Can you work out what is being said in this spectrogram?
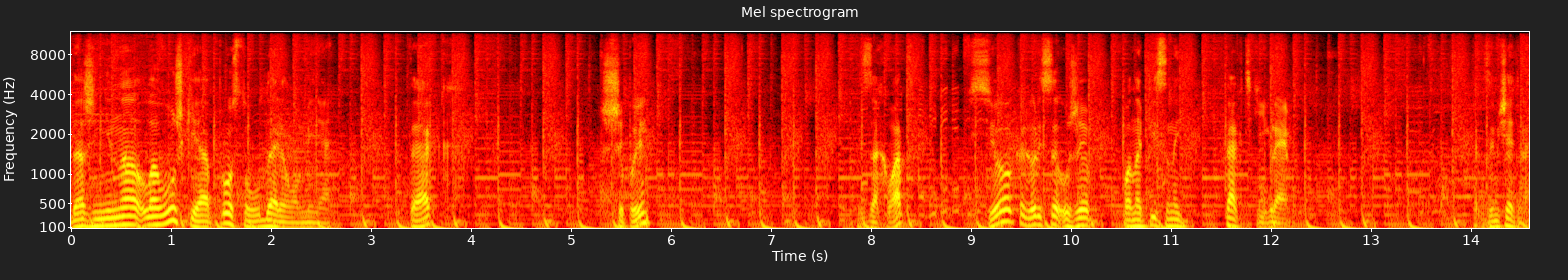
Даже не на ловушке, а просто ударил он меня. Так. Шипы. Захват. Все, как говорится, уже по написанной тактике играем. Так, замечательно.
